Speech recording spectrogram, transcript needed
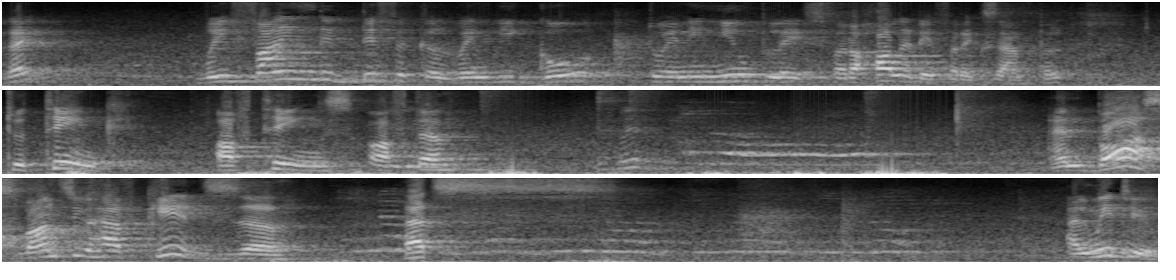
Right? We find it difficult when we go to any new place for a holiday, for example, to think of things of the. And boss, once you have kids, uh, that's. I'll meet you.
